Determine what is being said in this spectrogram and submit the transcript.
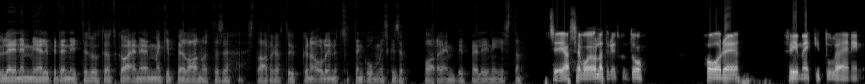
yleinen mielipide niiden suhteen, jotka on enemmänkin pelannut, että se StarCraft 1 oli nyt sitten kumminkin se parempi peli niistä. Se, ja se voi olla, että nyt kun tuo HD remake tulee, niin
